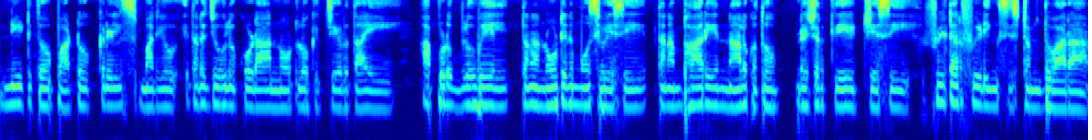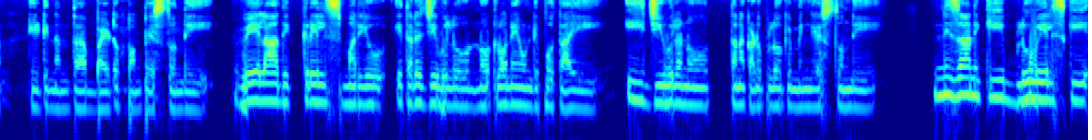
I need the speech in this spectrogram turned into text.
నీటితో పాటు క్రిల్స్ మరియు ఇతర జీవులు కూడా నోట్లోకి చేరుతాయి. అప్పుడు బ్లూవేల్ తన నోటిని మూసివేసి తన భారీ నాలుకతో ప్రెషర్ క్రియేట్ చేసి ఫిల్టర్ ఫీడింగ్ సిస్టమ్ ద్వారా నీటినంతా బయటకు పంపేస్తుంది. వేలాది క్రిల్స్ మరియు ఇతర జీవులు నోట్లోనే ఉండిపోతాయి. ఈ జీవులను తన కడుపులోకి మింగేస్తుంది. నిజానికి బ్లూ వేల్స్కి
